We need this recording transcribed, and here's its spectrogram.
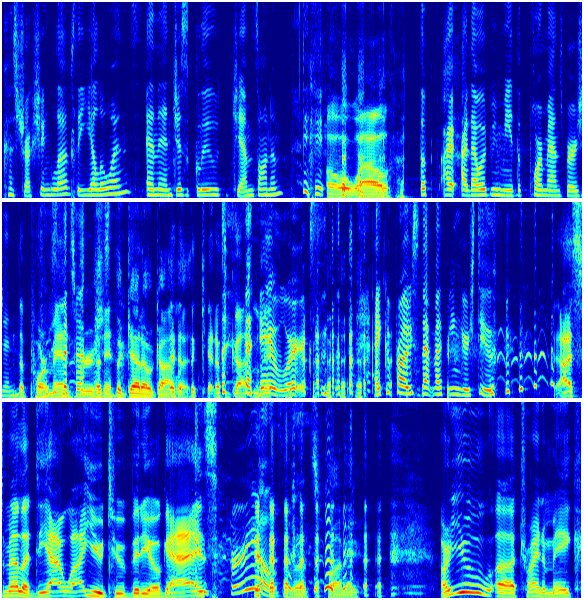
construction gloves, the yellow ones, and then just glue gems on them. oh wow, the, I, I, that would be me, the poor man's version. the poor man's version. That's the ghetto gauntlet. the ghetto gauntlet. it works. I could probably snap my fingers too. I smell a DIY YouTube video, guys. For real. That's funny. Are you uh, trying to make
